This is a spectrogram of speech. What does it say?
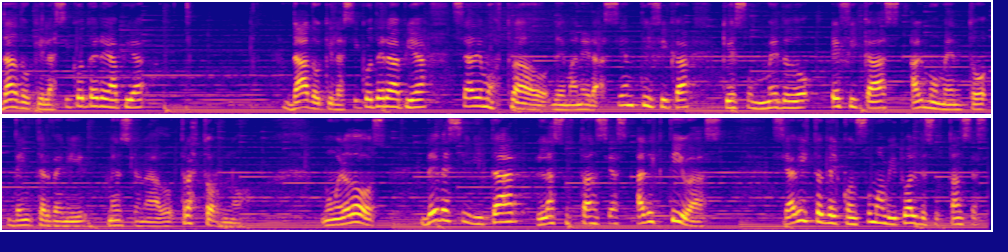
dado que la psicoterapia dado que la psicoterapia se ha demostrado de manera científica que es un método eficaz al momento de intervenir mencionado trastorno. Número 2. Debes evitar las sustancias adictivas. Se ha visto que el consumo habitual de sustancias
